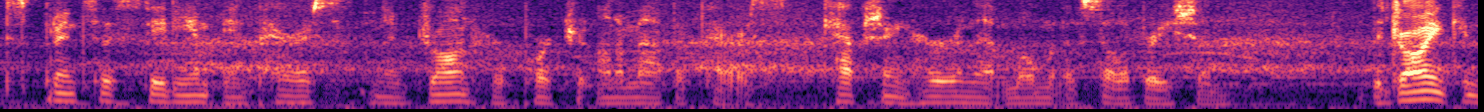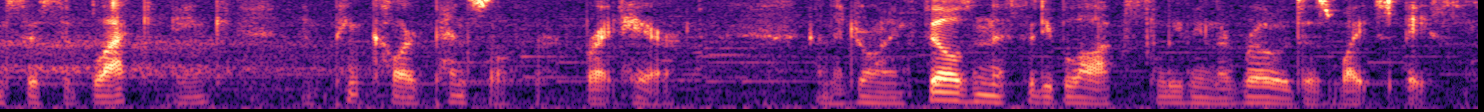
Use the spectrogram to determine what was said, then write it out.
des Princes Stadium in Paris, and I've drawn her portrait on a map of Paris, capturing her in that moment of celebration. The drawing consists of black ink and pink colored pencil for bright hair, and the drawing fills in the city blocks, leaving the roads as white space.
